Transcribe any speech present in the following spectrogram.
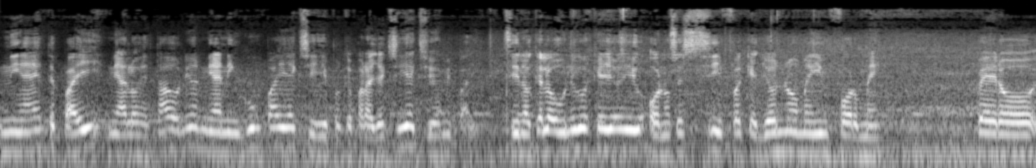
ni a este país, ni a los Estados Unidos, ni a ningún país a exigir, porque para yo exigir, exijo en mi país. Sino que lo único es que yo digo, o no sé si fue que yo no me informé, pero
